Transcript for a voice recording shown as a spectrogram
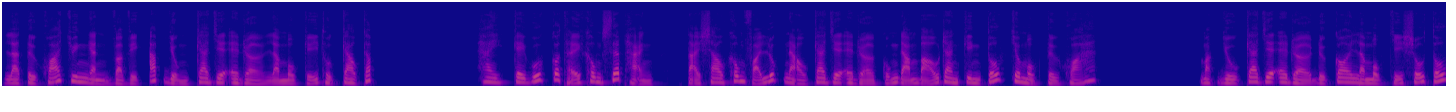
là từ khóa chuyên ngành và việc áp dụng KGR là một kỹ thuật cao cấp. 2. Keyword có thể không xếp hạng, tại sao không phải lúc nào KGR cũng đảm bảo ranking tốt cho một từ khóa? Mặc dù KGR được coi là một chỉ số tốt,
